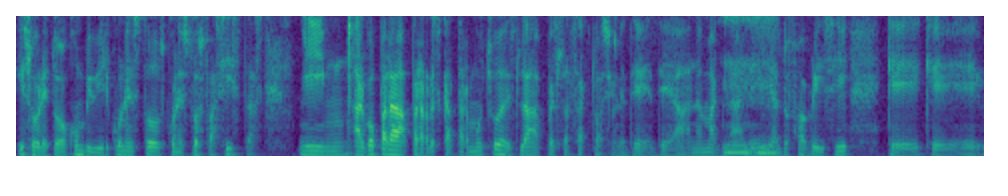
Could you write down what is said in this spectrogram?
y sobre todo convivir con estos, con estos fascistas. Y mm, algo para, para, rescatar mucho es la, pues, las actuaciones de, de Ana Magnani y Aldo Fabrici que, que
